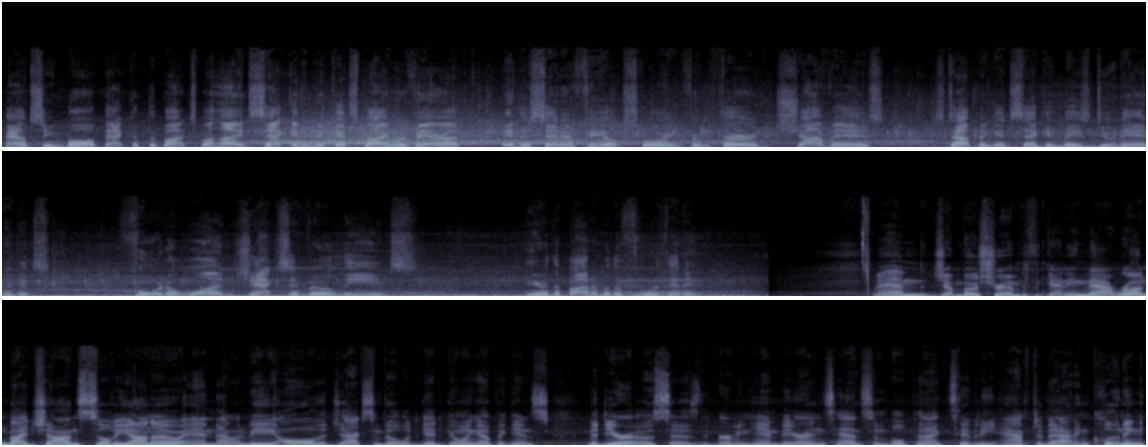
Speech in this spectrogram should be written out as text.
Bouncing ball back up the box behind second, and it gets by Rivera into center field. Scoring from third, Chavez. Stopping at second base, Dunand, and it's Four to one, Jacksonville leads here in the bottom of the fourth inning. And Jumbo Shrimp getting that run by John Silviano, and that would be all that Jacksonville would get going up against Medeiros, as the Birmingham Barons had some bullpen activity after that, including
